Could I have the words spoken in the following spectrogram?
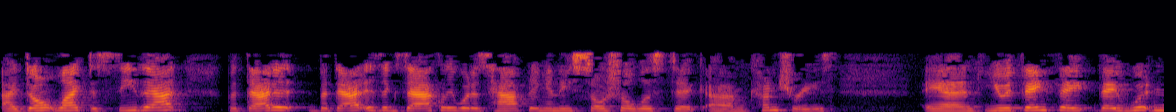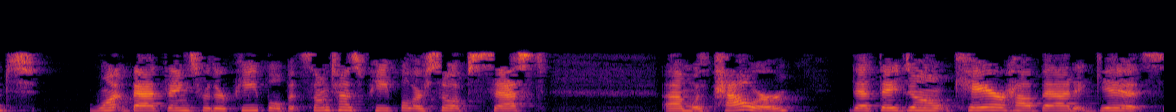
I don't like to see that, but that is but that is exactly what is happening in these socialistic um, countries. And you would think they they wouldn't want bad things for their people, but sometimes people are so obsessed um, with power that they don't care how bad it gets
